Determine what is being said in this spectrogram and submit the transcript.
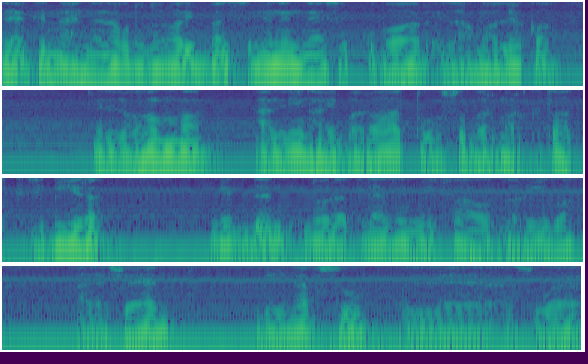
لكن إحنا ناخده ضرايب بس من الناس الكبار العمالقة اللي هم عاملين هايبرات وسوبر ماركتات كبيرة جدا. دولت لازم يدفعوا الضريبة علشان بينافسوا الأسواق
